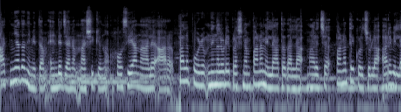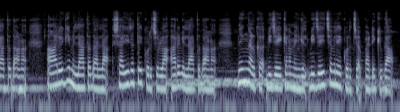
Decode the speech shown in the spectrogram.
അജ്ഞത നിമിത്തം എന്റെ ജനം നശിക്കുന്നു. ഹോസിയ നാല് ആറ്. പലപ്പോഴും നിങ്ങളുടെ പ്രശ്നം പണമില്ലാത്തതല്ല മറിച്ച് പണത്തെക്കുറിച്ചുള്ള അറിവില്ലാത്തതാണ്. ആരോഗ്യമില്ലാത്തതല്ല ശരീരത്തെക്കുറിച്ചുള്ള അറിവില്ലാത്തതാണ്. നിങ്ങൾക്ക് വിജയിക്കണമെങ്കിൽ വിജയിച്ചവരെക്കുറിച്ച് പഠിക്കുക.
